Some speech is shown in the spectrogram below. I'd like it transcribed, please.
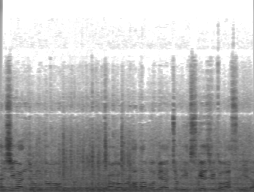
한 1시간 정도 작업을 하다 보면 좀 익숙해질 것 같습니다.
